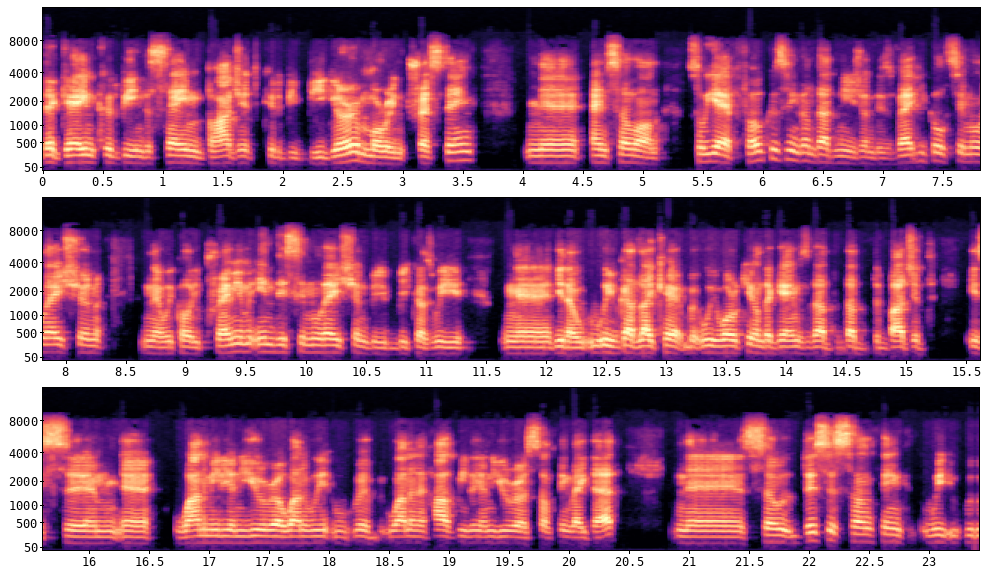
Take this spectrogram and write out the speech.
the game could be in the same budget could be bigger more interesting uh, and so on so yeah focusing on that niche on this vehicle simulation you know, we call it premium indie simulation because we uh, you know we've got like a, we're working on the games that that the budget is um, uh, 1 million euro one one and a half million euro something like that uh, so this is something we, we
